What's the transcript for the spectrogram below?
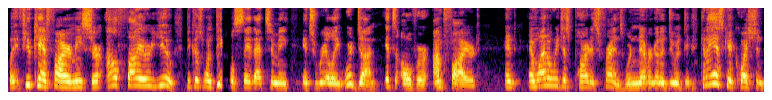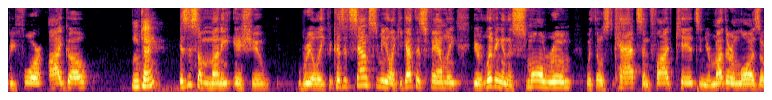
Done. If you can't fire me, sir, I'll fire you because when people say that to me, it's really we're done, it's over, I'm fired, and and why don't we just part as friends? We're never going to do it. Can I ask you a question before I go? Okay. Is this a money issue? really because it sounds to me like you got this family you're living in this small room with those cats and five kids and your mother-in-law is a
